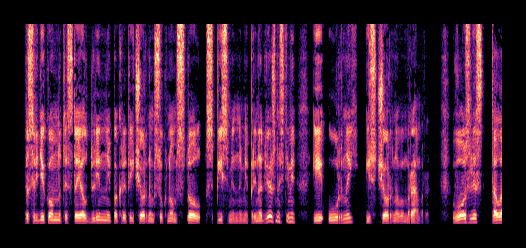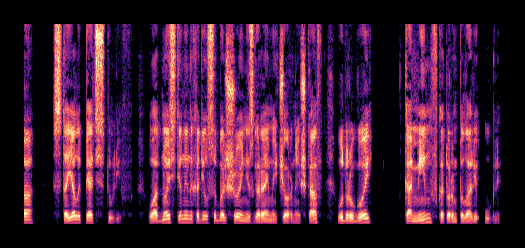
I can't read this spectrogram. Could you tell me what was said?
Посреди комнаты стоял длинный, покрытый черным сукном стол с письменными принадлежностями и урной из черного мрамора. Возле стола стояло пять стульев. У одной стены находился большой несгораемый черный шкаф, у другой — камин, в котором пылали угли.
